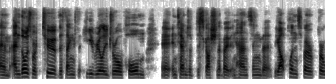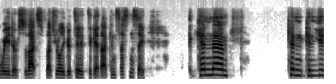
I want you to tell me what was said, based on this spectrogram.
Um, and those were two of the things that he really drove home uh, in terms of discussion about enhancing the, the uplands for, for waders. So that's that's really good to, to get that consistency. Can um, can can you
